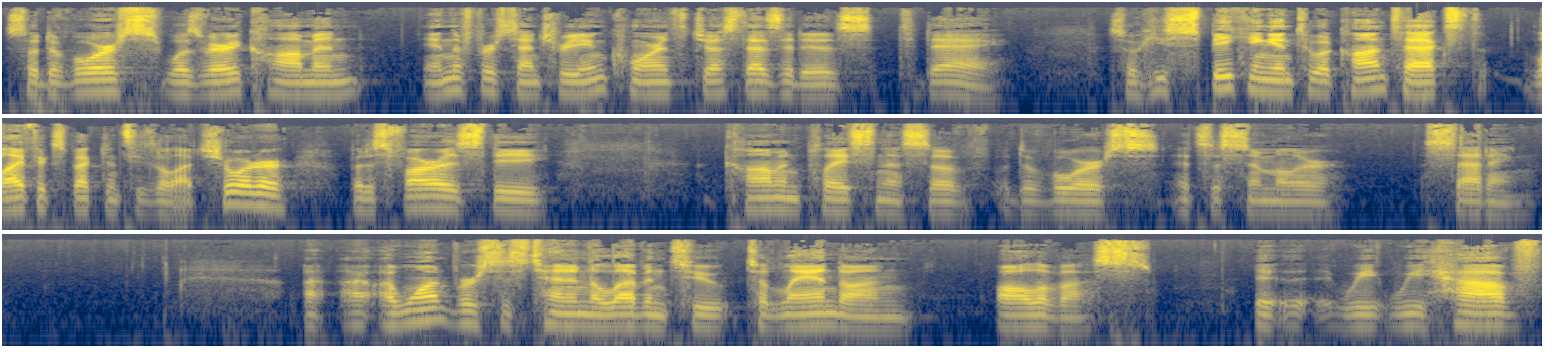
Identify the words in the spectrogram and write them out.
So divorce was very common in the first century in Corinth, just as it is today. So he's speaking into a context, life expectancy is a lot shorter, but as far as the commonplaceness of divorce, it's a similar setting. I, I, want verses 10 and 11 to, to land on all of us. It, we, we have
